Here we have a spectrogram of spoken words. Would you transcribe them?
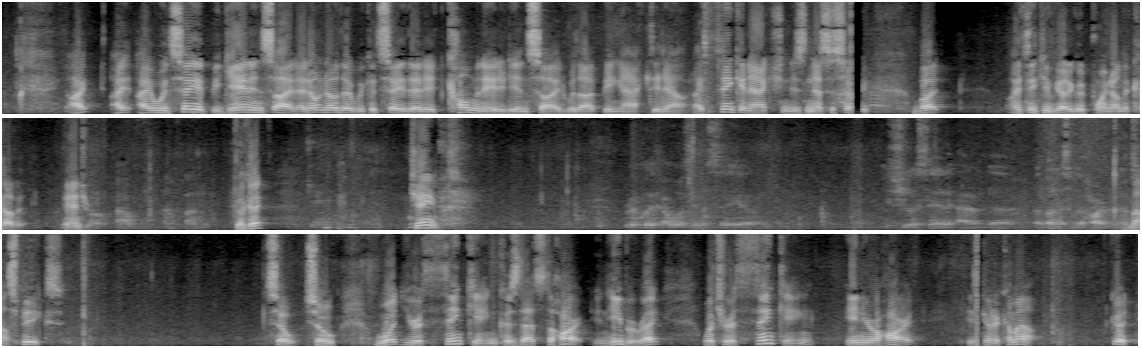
I, I, I would say it began inside. I don't know that we could say that it culminated inside without being acted out. I think an action is necessary, but I think you've got a good point on the covet. Andrew. I'll, I'll find it. Okay? James. Real quick, I was going to say, um, Yeshua said, out of the abundance of the heart. The mouth speaks. So, so what you're thinking, because that's the heart in Hebrew, right? What you're thinking in your heart is going to come out. Good.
